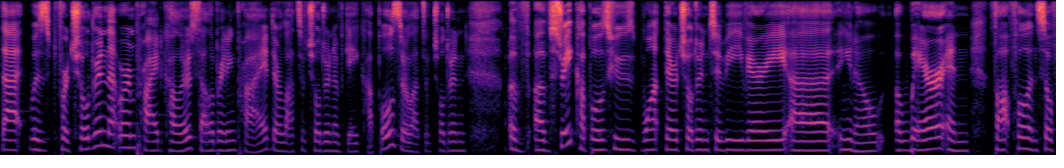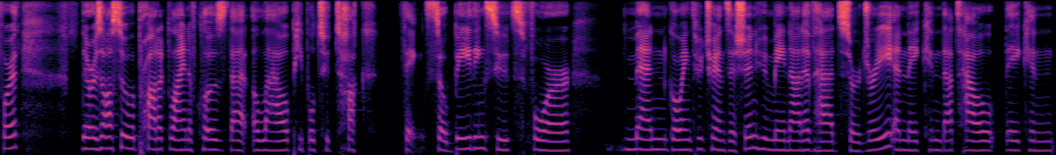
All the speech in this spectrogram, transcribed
that was for children that were in pride colors, celebrating pride. There are lots of children of gay couples. There are lots of children of, of straight couples who want their children to be very, uh, you know, aware and thoughtful and so forth. There is also a product line of clothes that allow people to tuck things. So bathing suits for men going through transition who may not have had surgery and they can that's how they can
